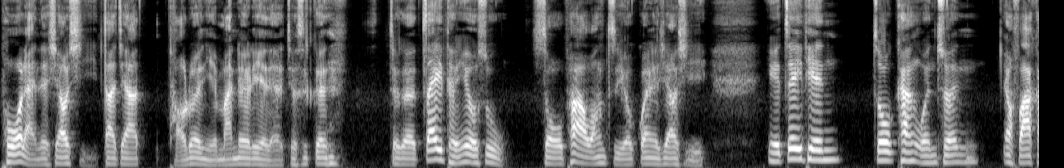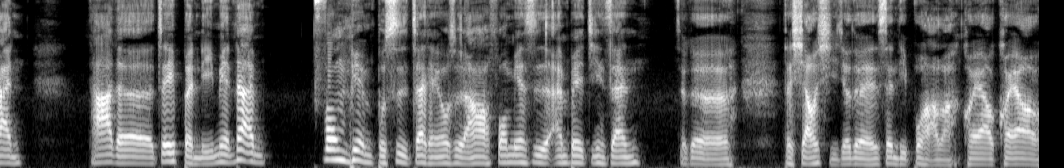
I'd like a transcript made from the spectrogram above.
波澜的消息，大家讨论也蛮热烈的，就是跟这个斋藤佑树手帕王子有关的消息。因为这一天周刊文春要发刊，他的这一本里面，但封面不是斋藤佑树，然后封面是安倍晋三这个。的消息，就对身体不好嘛，快要快要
